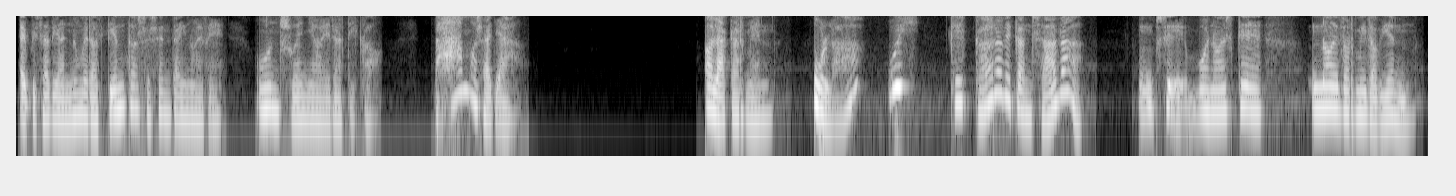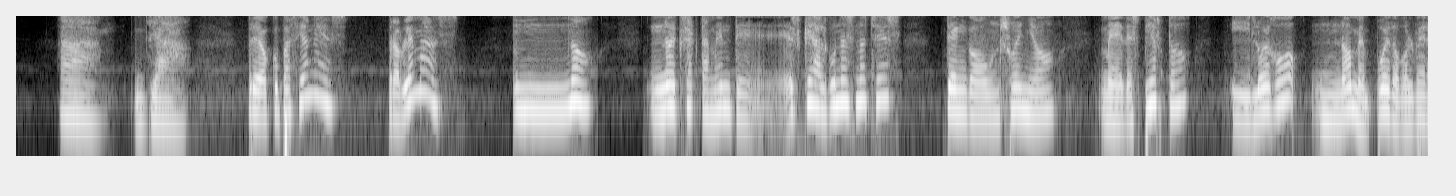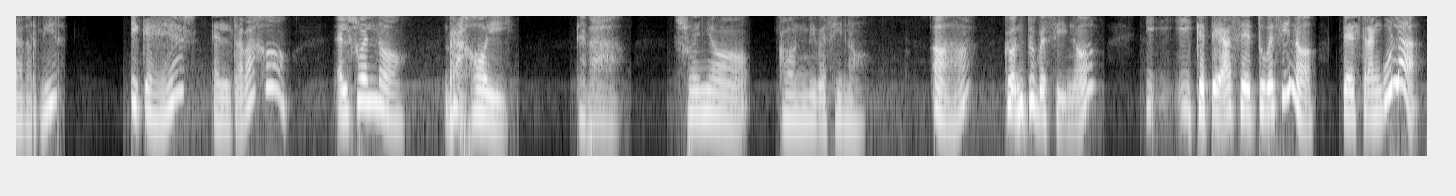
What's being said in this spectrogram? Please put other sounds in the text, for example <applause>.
Episodio número 169. Un sueño erótico. Vamos allá. Hola, Carmen. ¿Hola? Uy, qué cara de cansada. Sí, bueno, es que no he dormido bien. Ah, ya. ¿Preocupaciones? ¿Problemas? Mm, no, no exactamente. Es que algunas noches tengo un sueño, me despierto y luego no me puedo volver a dormir. ¿Y qué es? ¿El trabajo? ¿El sueldo? Rajoy. ¿Qué va? Sueño con mi vecino. Ah, ¿con tu vecino? ¿Y, ¿Y qué te hace tu vecino? ¿Te estrangula?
